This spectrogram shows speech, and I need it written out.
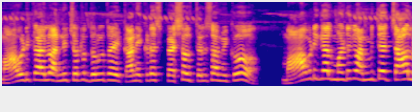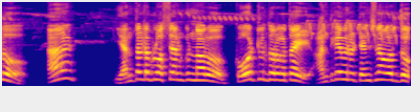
మామిడికాయలు అన్ని చోట్ల దొరుకుతాయి. కానీ ఇక్కడ స్పెషల్ తెలుసా మీకు? మామిడికాయలు మటుకు అమ్మితే చాలు. ఎంత డబ్బులు వస్తాయి అనుకున్నారు కోట్లు దొరుకుతాయి. అందుకే మీరు టెన్షన్ అవ్వద్దు.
